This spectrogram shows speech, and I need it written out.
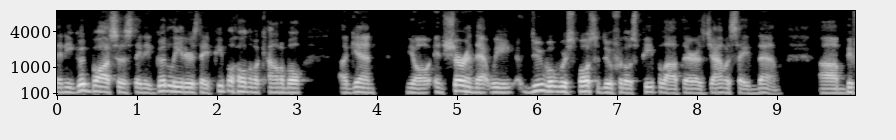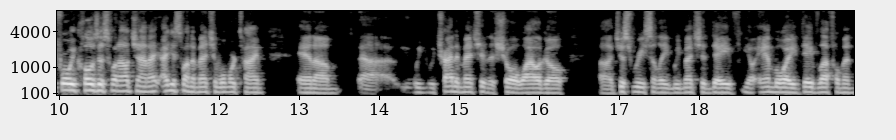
They need good bosses. They need good leaders. They need people holding them accountable. Again, you know, ensuring that we do what we're supposed to do for those people out there, as John would say, them. Um, before we close this one out, John, I, I just want to mention one more time, and um, uh, we we tried to mention the show a while ago. Uh, just recently, we mentioned Dave, you know, Amboy, Dave Leffelman.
